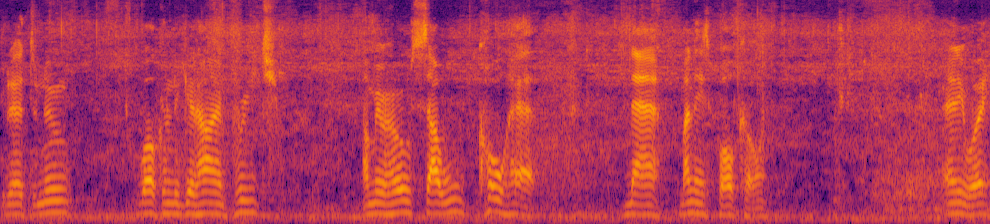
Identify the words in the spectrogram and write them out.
Good afternoon. Welcome to Get High and Preach. I'm your host, Saul Kohat. Nah, my name's Paul Cohen. Anyway,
